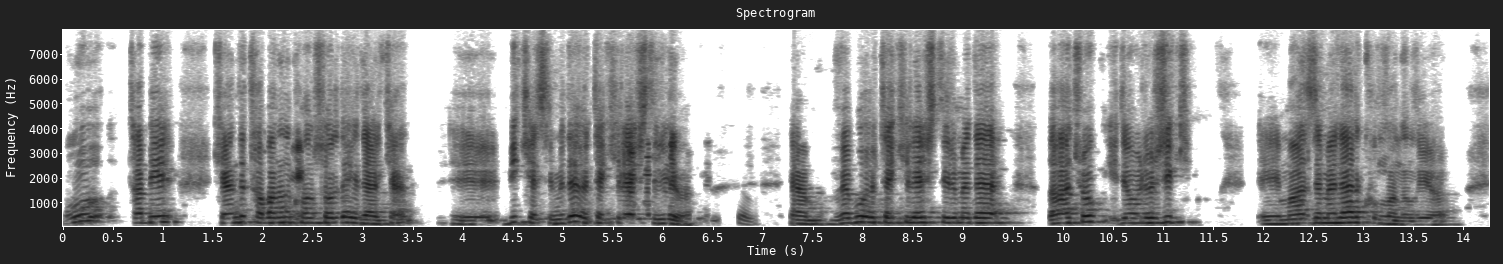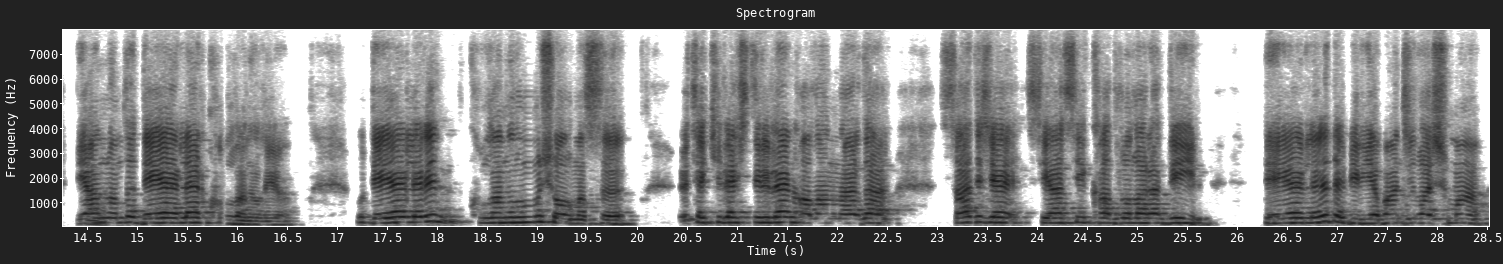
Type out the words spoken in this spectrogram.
Bu tabii kendi tabanını konsolide ederken e, bir kesimi de ötekileştiriyor. Yani ve bu ötekileştirmede daha çok ideolojik e, malzemeler kullanılıyor. Bir anlamda değerler kullanılıyor. Bu değerlerin kullanılmış olması ötekileştirilen alanlarda sadece siyasi kadrolara değil, değerlere de bir yabancılaşma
